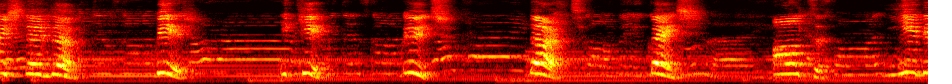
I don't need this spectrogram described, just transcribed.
sıkıştırdım. 1 2 3 4 5 6 7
